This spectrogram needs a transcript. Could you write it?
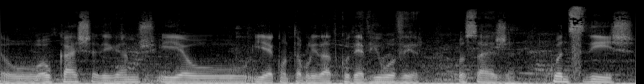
é o, é o caixa digamos e é o e é a contabilidade que deve o haver ou seja quando se diz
